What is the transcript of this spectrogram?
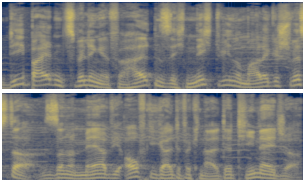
Die beiden Zwillinge verhalten sich nicht wie normale Geschwister, sondern mehr wie aufgegeilte verknallte Teenager.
